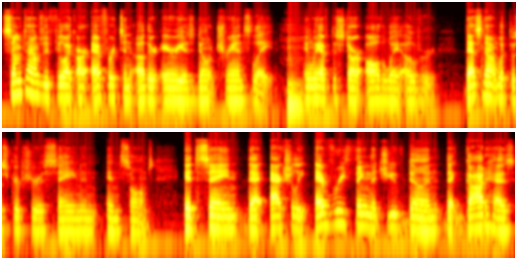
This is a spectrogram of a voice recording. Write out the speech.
sometimes we feel like our efforts in other areas don't translate, hmm. and we have to start all the way over. That's not what the scripture is saying in in Psalms. It's saying that actually everything that you've done that God has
